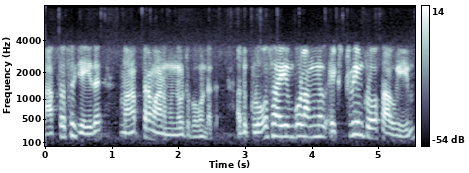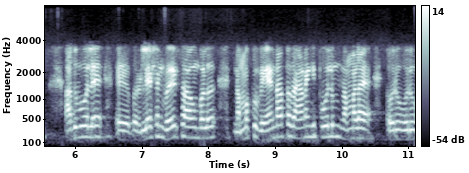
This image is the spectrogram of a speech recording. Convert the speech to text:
അസസ് ചെയ്ത് മാത്രമാണ് മുന്നോട്ട് പോകേണ്ടത്. അത് ക്ലോസ് ആയുമ്പോൾ അങ്ങ് എക്സ്ട്രീം ക്ലോസ് ആവുകയും അതുപോലെ റിലേഷൻ വേഴ്സ് ആകുമ്പോൾ നമുക്ക് വേണ്ടാത്തതാണെങ്കിൽ പോലും നമ്മളെ ഒരു ഒരു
